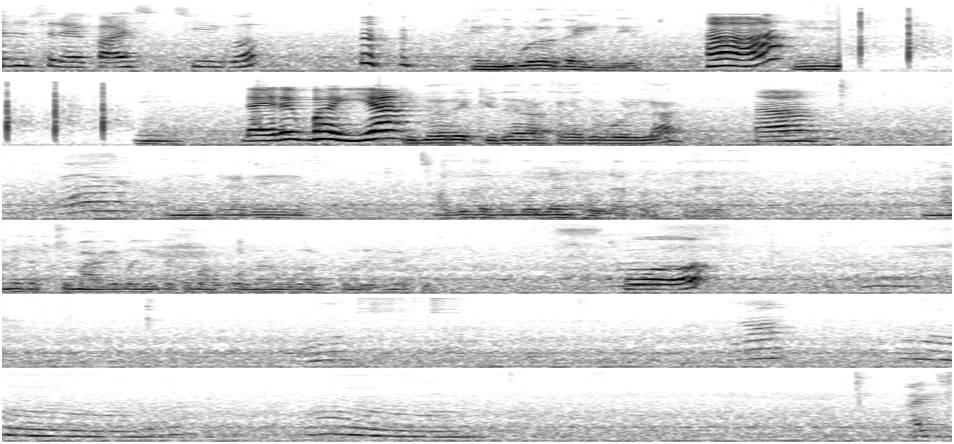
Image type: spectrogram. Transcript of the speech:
दुसऱ्या कास्टची ग. हिंदी बोलवता हिंदी. हा? डायरेक्ट भैया. किधर आहे किधर असं काहीतरी बोलला? हा. आणि नंतर काहीतरी अजून काहीतरी बोलला आणि ठेवला पण. आणि आम्ही गपचूप मागे बघितलं तर होती हो आजी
